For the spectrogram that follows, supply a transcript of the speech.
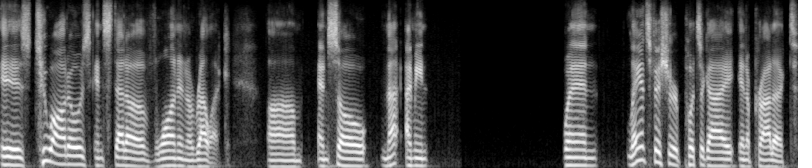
is two autos instead of one and a relic. Um, and so not I mean when Lance Fisher puts a guy in a product,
